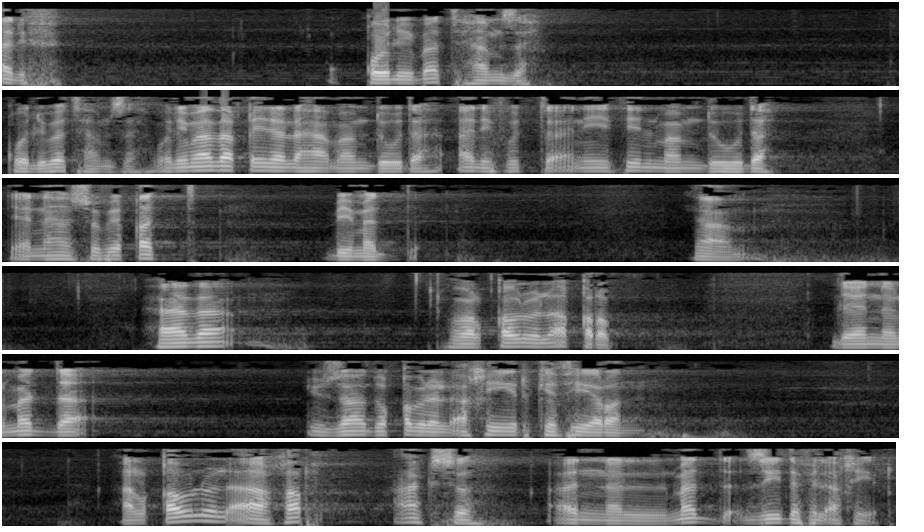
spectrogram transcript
ألف. قلبت همزة. قلبت همزة. ولماذا قيل لها ممدودة؟ ألف التأنيث الممدودة لأنها سبقت بمد. نعم. هذا هو القول الأقرب لأن المد يزاد قبل الأخير كثيرا. القول الآخر عكسه أن المد زيد في الأخير.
